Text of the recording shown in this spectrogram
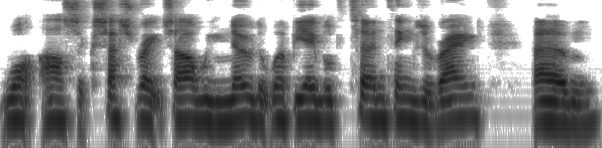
what our success rates are. We know that we'll be able to turn things around. Um,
